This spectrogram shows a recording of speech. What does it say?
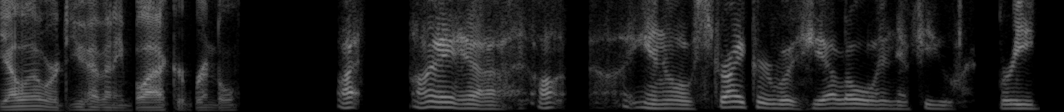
yellow, or do you have any black or brindle? I uh, uh, you know, Striker was yellow, and if you breed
